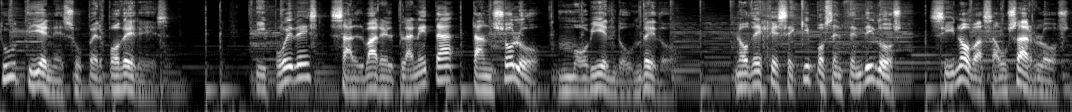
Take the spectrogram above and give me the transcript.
Tú tienes superpoderes y puedes salvar el planeta tan solo moviendo un dedo. No dejes equipos encendidos si no vas a usarlos.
